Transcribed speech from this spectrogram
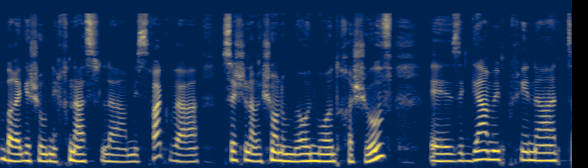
ברגע שהוא נכנס למשחק והסשן הראשון הוא מאוד מאוד חשוב אה, זה גם מבחינת.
